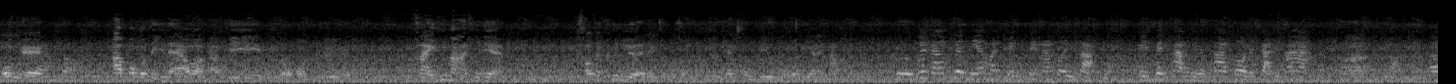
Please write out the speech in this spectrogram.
โอเคเอาปกติแล้วอะครับพี่พี่โสพลคือใครที่มาที่เนี่ยเขาจะขึ้นเรือในจุดประสงค์คือแค่ชมวิวหรือว่ามีอะไรมากกว่านั้นคือแม่น้ำเส้นนี้มันเป็นเส้นน้ำบริษัทเป็นเส้นทางเหนือท่าโต้ในการที่ห้าอ่าก็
